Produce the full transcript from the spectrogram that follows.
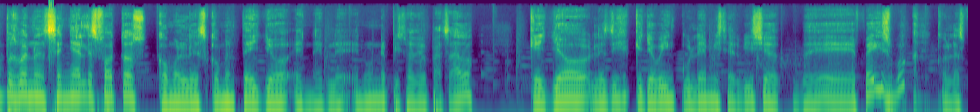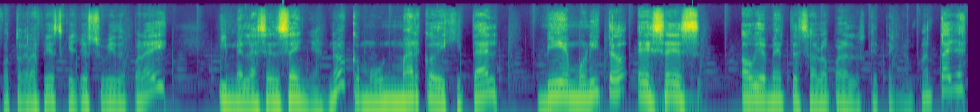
Ah, pues bueno, enseñarles fotos, como les comenté yo en, el, en un episodio pasado, que yo les dije que yo vinculé mi servicio de Facebook con las fotografías que yo he subido por ahí y me las enseña, ¿no? Como un marco digital bien bonito. Ese es obviamente solo para los que tengan pantalla,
